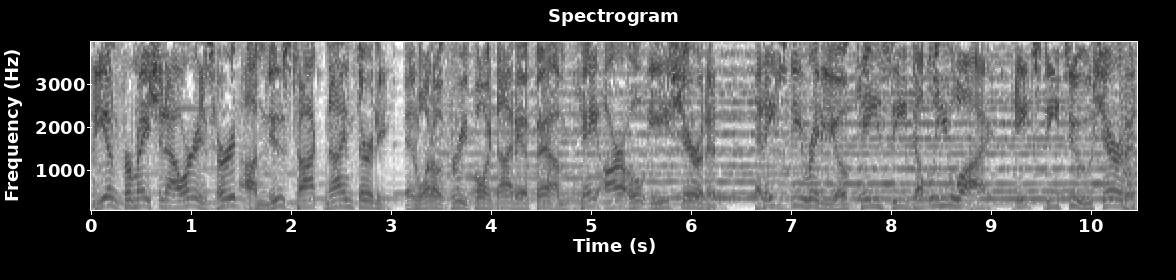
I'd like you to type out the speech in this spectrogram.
The Information Hour is heard on News Talk 930 and 103.9 FM KROE Sheridan and HD Radio KZWY HD2 Sheridan.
